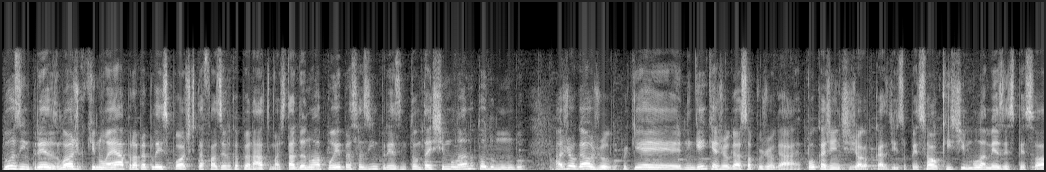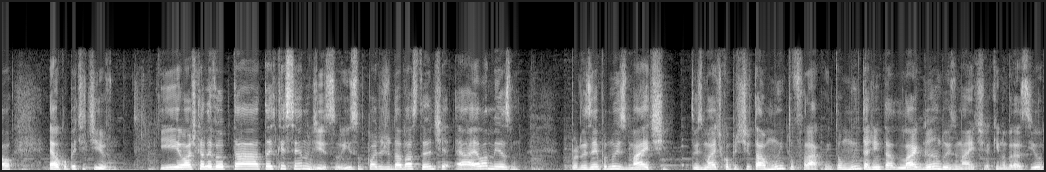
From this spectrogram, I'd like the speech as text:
Duas empresas, lógico que não é a própria PlaySport que tá fazendo o campeonato, mas tá dando um apoio para essas empresas. Então tá estimulando todo mundo a jogar o jogo, porque ninguém quer jogar só por jogar. Pouca gente joga por causa disso. O pessoal que estimula mesmo esse pessoal é o competitivo. E eu acho que a Level Up tá, tá esquecendo disso. Isso pode ajudar bastante a ela mesmo. Por exemplo, no Smite, o Smite competitivo tá muito fraco, então muita gente tá largando o Smite aqui no Brasil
